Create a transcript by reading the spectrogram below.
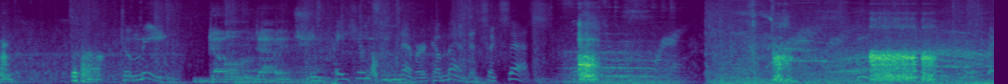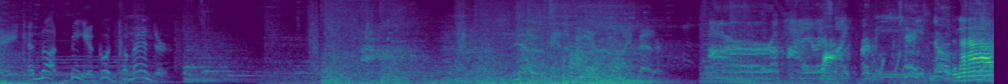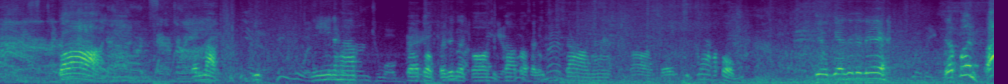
นั่นพูดทำไมวะ To me, impatience never commanded success. Obey cannot be a good commander. No จากนะครับ ก็สำหรับคลิปนี้นะครับ ก็จบไปด้วยกอ19 ต่อ 39 นะฮะ ก็เจอคลิปหน้าครับผมเกี่ยวเกีร์ดีดีเดี๋ยวปืนไป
